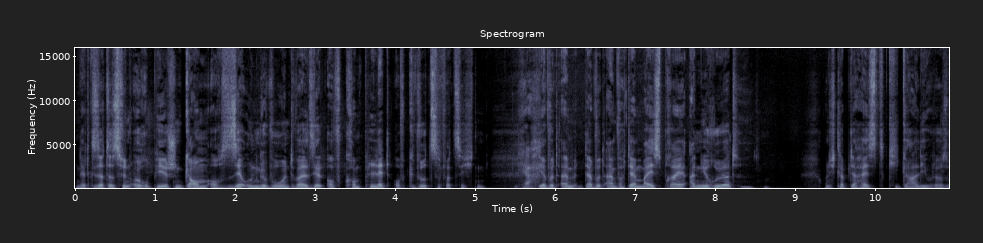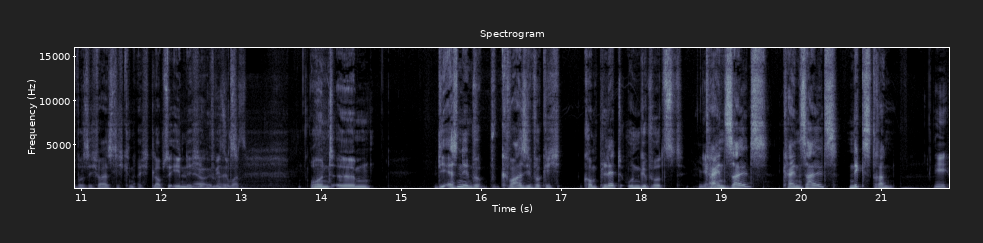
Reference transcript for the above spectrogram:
Und der hat gesagt, das ist für den europäischen Gaumen auch sehr ungewohnt, weil sie halt auf komplett auf Gewürze verzichten. Ja. Der wird, da wird einfach der Maisbrei angerührt. Und ich glaube, der heißt Kigali oder sowas. Ich weiß nicht genau. Ich glaube, so ähnlich. ja, irgendwie jedenfalls. sowas. Und ähm, die essen den quasi wirklich komplett ungewürzt. Ja. Kein Salz, kein Salz, nix dran. Nee,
